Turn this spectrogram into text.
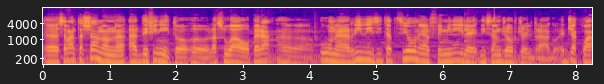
Uh, Samantha Shannon ha definito la sua opera una rivisitazione al femminile di San Giorgio il Drago e già qua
